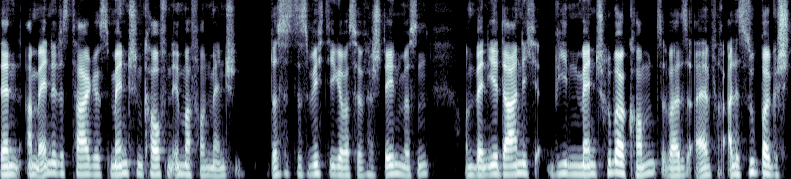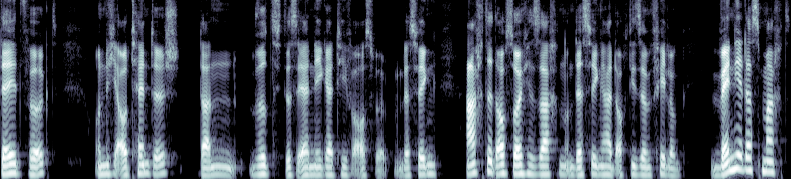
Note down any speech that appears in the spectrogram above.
Denn am Ende des Tages, Menschen kaufen immer von Menschen. Das ist das Wichtige, was wir verstehen müssen. Und wenn ihr da nicht wie 'n Mensch rüberkommt, weil es einfach alles super gestellt wirkt und nicht authentisch, dann wird sich das eher negativ auswirken. Deswegen achtet auf solche Sachen und deswegen halt auch diese Empfehlung. Wenn ihr das macht,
